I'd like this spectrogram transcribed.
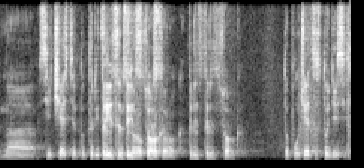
на все части, то 30, 30 30 40, 40. 30 30 40. То получается 110.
